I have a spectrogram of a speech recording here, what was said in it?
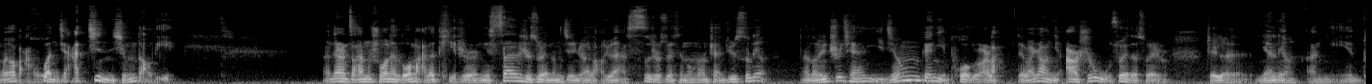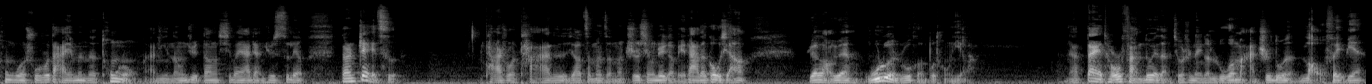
我要把换家进行到底，啊，但是咱们说那罗马的体制，你三十岁能进元老院，四十岁才能当战区司令。那等于之前已经给你破格了，对吧？让你二十五岁的岁数，这个年龄啊，你通过叔叔大爷们的通融啊，你能去当西班牙战区司令。但是这次，他说他要怎么怎么执行这个伟大的构想，元老院无论如何不同意了。那带头反对的就是那个罗马之盾老费边。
